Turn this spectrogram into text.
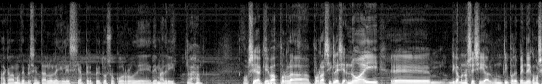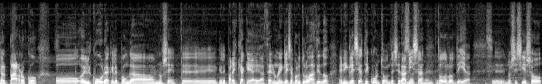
acabamos de presentarlo en la iglesia Perpetuo Socorro de, de Madrid. Ajá. O sea, que vas por, la, por las iglesias. No hay, eh, digamos, no sé si algún tipo, depende de cómo sea el párroco o, el cura que le ponga, no sé, eh, que le parezca que hacer en una iglesia, porque tú lo vas haciendo en iglesias de culto, donde se da misa todos los días. Eh, no sé si eso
